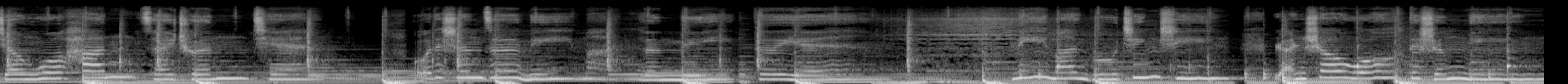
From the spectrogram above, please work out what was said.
将我含在唇间，我的身子弥漫了你的烟。你漫不经心燃烧我的生命，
